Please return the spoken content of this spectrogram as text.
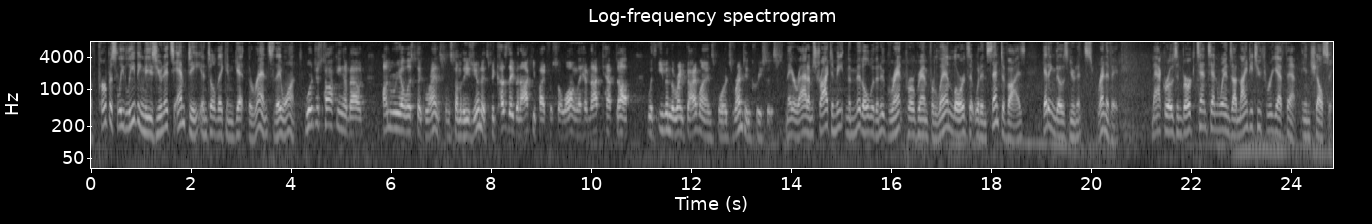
of purposely leaving these units empty until they can get the rents they want. We're just talking about unrealistic rents in some of these units because they've been occupied for so long. They have not kept up with even the rent guidelines board's rent increases. Mayor Adams tried to meet in the middle with a new grant program for landlords that would incentivize getting those units renovated. Mac Rosenberg, 1010 wins on 92.3 FM in Chelsea.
